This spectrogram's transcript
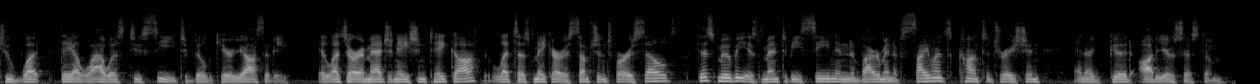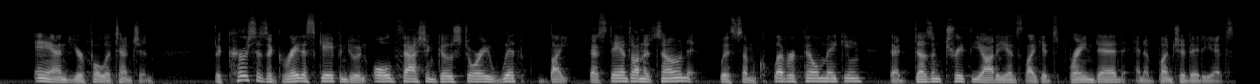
to what they allow us to see to build curiosity. It lets our imagination take off, it lets us make our assumptions for ourselves. This movie is meant to be seen in an environment of silence, concentration, and a good audio system, and your full attention. The Curse is a great escape into an old fashioned ghost story with bite that stands on its own with some clever filmmaking that doesn't treat the audience like it's brain dead and a bunch of idiots.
